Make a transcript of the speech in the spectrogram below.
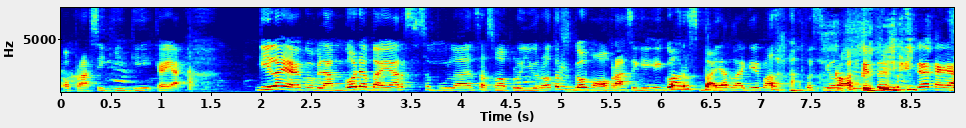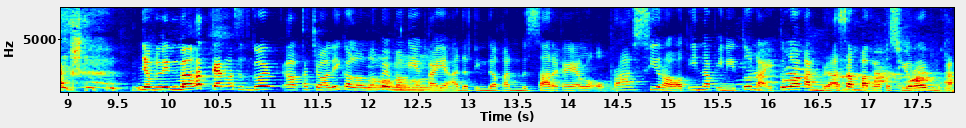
operasi gigi kayak gila ya gue bilang gue udah bayar sebulan 150 euro terus gue mau operasi gigi gue harus bayar lagi 400 euro. Gitu. Terus gue kayak nyebelin banget kan maksud gue eh, kecuali kalau lo memang yang kayak ada tindakan besar kayak lo operasi rawat inap ini tuh nah itu lo akan berasa 400 euro bukan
